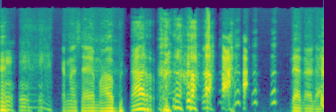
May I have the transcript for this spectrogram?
karena saya maha benar. Nah, nah, nah.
